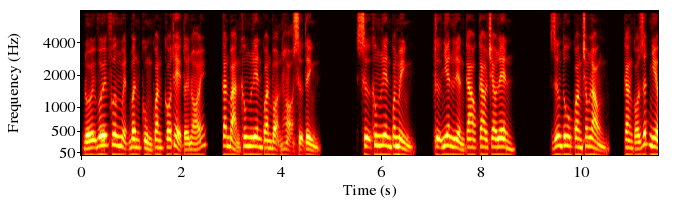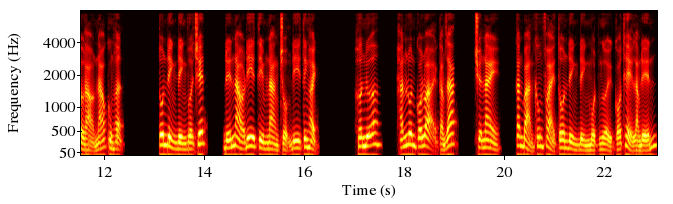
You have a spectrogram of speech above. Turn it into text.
Đối với Phương Nguyệt Bân cùng quan có thể tới nói, căn bản không liên quan bọn họ sự tình. Sự không liên quan mình, tự nhiên liền cao cao treo lên. Dương Tu Quang trong lòng, càng có rất nhiều ảo não cùng hận. Tôn Đình Đình vừa chết, đến nào đi tìm nàng trộm đi tinh hoạch. Hơn nữa, hắn luôn có loại cảm giác, chuyện này, căn bản không phải Tôn Đình Đình một người có thể làm đến.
